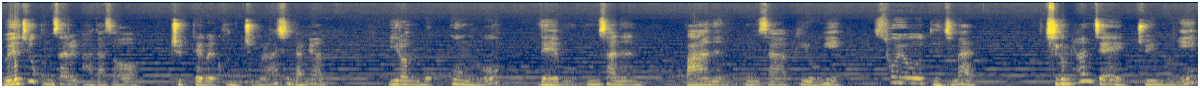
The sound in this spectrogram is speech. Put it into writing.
외주 공사를 받아서 주택을 건축을 하신다면 이런 목공으로 내부 공사는 많은 공사 비용이 소요되지만 지금 현재 주인분이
